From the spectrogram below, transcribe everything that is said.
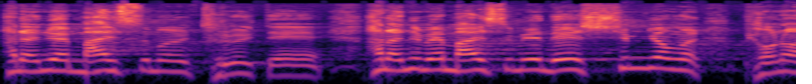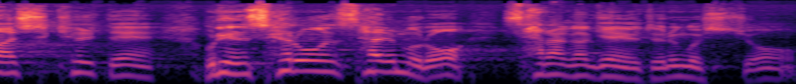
하나님의 말씀을 들을 때, 하나님의 말씀이 내 심령을 변화시킬 때, 우리는 새로운 삶으로 살아가게 되는 것이죠.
